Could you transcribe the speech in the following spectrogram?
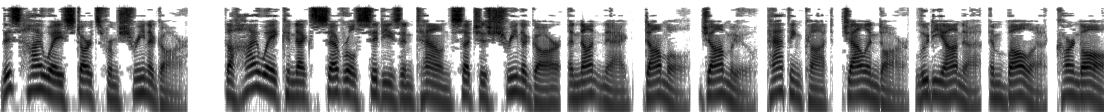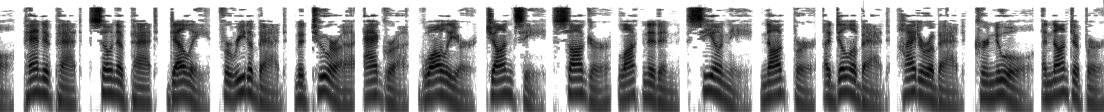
This highway starts from Srinagar. The highway connects several cities and towns such as Srinagar, Anantnag, Damal, Jammu, Pathankot, Jalandhar, Ludhiana, Ambala, Karnal, Panipat, Sonipat, Delhi, Faridabad, Mathura, Agra, Gwalior, Jhansi, Sagar, Lakhnadan, Seoni, Nagpur, Adilabad, Hyderabad, Kurnool, Anantapur,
